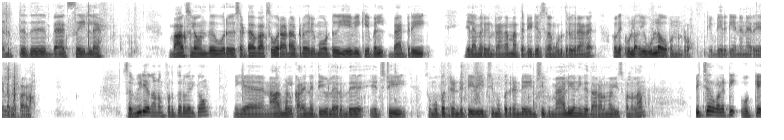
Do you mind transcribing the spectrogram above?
அடுத்தது பேக் சைடில் பாக்ஸில் வந்து ஒரு செட்டாக பாக்ஸு ஒரு adapter remote AV cable battery இது எல்லாமே இருக்குன்றாங்க. மற்ற டீட்டெயில்ஸ்லாம் கொடுத்துருக்குறாங்க. ஓகே உள்ள உள்ளே ஓப்பன் பண்ணுறோம் எப்படி இருக்குது என்னென்ன எல்லாமே பார்க்கலாம். ஸோ வீடியோ காணம் பொறுத்தவரை வரைக்கும் நீங்கள் நார்மல் கலைஞர் டிவியில் இருந்து ஹெச்டி ஸோ முப்பத்தி ரெண்டு டிவி இன்ச்சு முப்பத்தி ரெண்டு இன்ச்சுக்கு மேலேயும் நீங்கள் தாராளமாக யூஸ் பண்ணலாம். பிக்சர் குவாலிட்டி ஓகே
